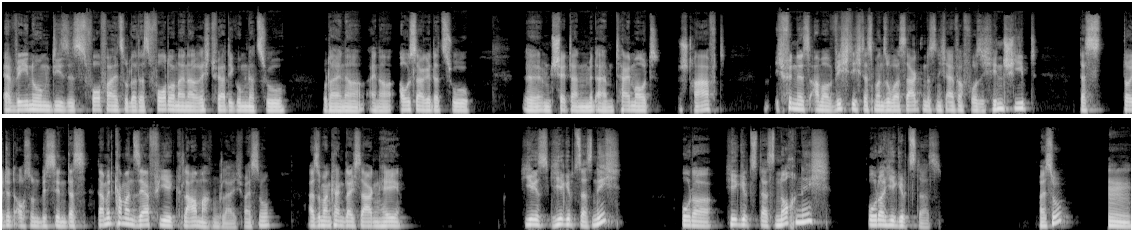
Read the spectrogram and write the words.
Erwähnung dieses Vorfalls oder das Fordern einer Rechtfertigung dazu oder einer, einer Aussage dazu äh, im Chat dann mit einem Timeout bestraft. Ich finde es aber wichtig, dass man sowas sagt und das nicht einfach vor sich hinschiebt. Das deutet auch so ein bisschen, das, damit kann man sehr viel klar machen gleich, weißt du? Also man kann gleich sagen, hey, hier, ist, hier gibt's das nicht oder hier gibt's das noch nicht oder hier gibt's das. Weißt du? Mhm.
